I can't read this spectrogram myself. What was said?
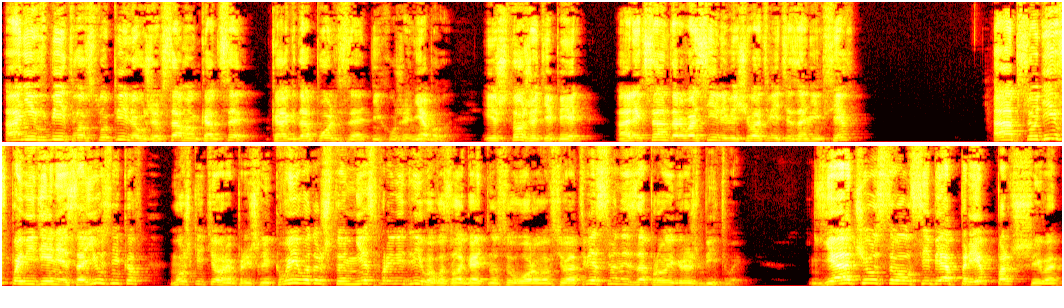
Они в битву вступили уже в самом конце, когда пользы от них уже не было. И что же теперь? Александр Васильевич в ответе за них всех? обсудив поведение союзников, мушкетеры пришли к выводу, что несправедливо возлагать на Суворова всю ответственность за проигрыш битвы. Я чувствовал себя препаршиво,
